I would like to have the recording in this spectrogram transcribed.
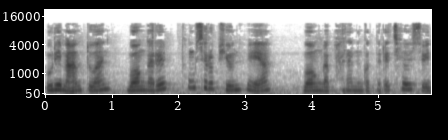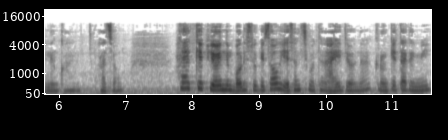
우리 마음 또한 무언가를 통째로 비운 후에야 무언가 바라는 것들을 채울 수 있는 과- 과정. 하얗게 비어있는 머릿속에서 예상치 못한 아이디어나 그런 깨달음이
